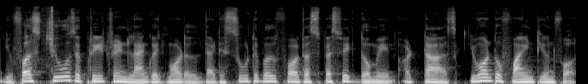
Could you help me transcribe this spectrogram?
You first choose a pre-trained language model that is suitable for the specific domain or task you want to fine-tune for.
